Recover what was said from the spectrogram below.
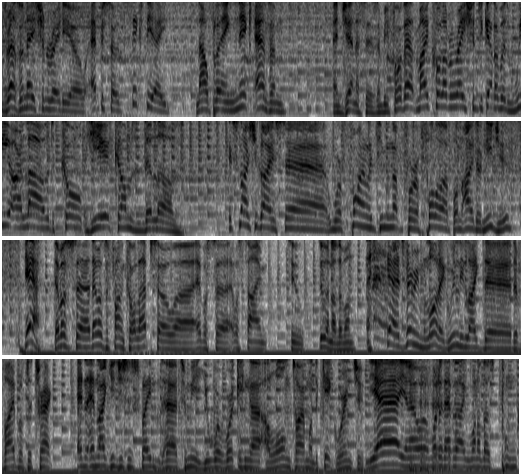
Is Resonation Radio, episode 68. Now playing Nick Anthem and Genesis. And before that, my collaboration together with We Are Loud called Here Comes the Love. It's nice you guys uh, were finally teaming up for a follow-up on I Don't Need You. Yeah, that was uh, that was a fun collab. So uh, it was uh, it was time to do another one. yeah, it's very melodic. Really like the the vibe of the track. And and like you just explained uh, to me, you were working uh, a long time on the kick, weren't you? Yeah, you know, I wanted to have like one of those punk,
